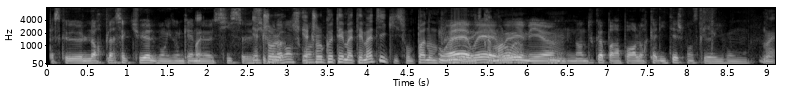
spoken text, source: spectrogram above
Parce que leur place actuelle, bon, ils ont quand même 6 Il y a toujours, le, il y a toujours le côté mathématique, ils sont pas non plus ouais, euh, ouais, extrêmement ouais, loin. mais, euh, Mm. mais en tout cas par rapport à leur qualité, je pense qu'ils vont, Ouais.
